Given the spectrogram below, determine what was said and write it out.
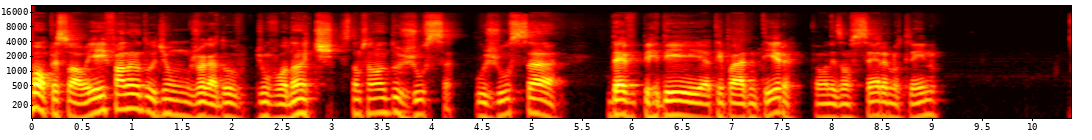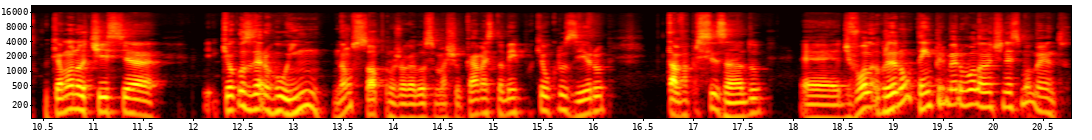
Bom, pessoal, e aí falando de um jogador, de um volante, estamos falando do Jussa. O Jussa deve perder a temporada inteira, foi uma lesão séria no treino. O que é uma notícia que eu considero ruim, não só para um jogador se machucar, mas também porque o Cruzeiro estava precisando é, de volante. O Cruzeiro não tem primeiro volante nesse momento,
